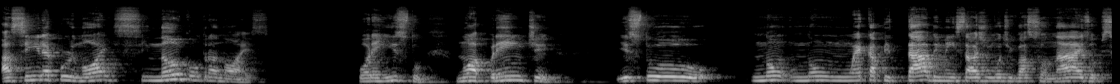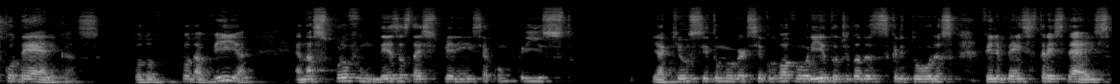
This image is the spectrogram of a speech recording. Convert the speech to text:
Assim ele é por nós e não contra nós. Porém, isto não aprende isto não, não é captado em mensagens motivacionais ou psicodélicas. Todavia, é nas profundezas da experiência com Cristo. E aqui eu cito o meu versículo favorito de todas as escrituras, Filipenses 3:10.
